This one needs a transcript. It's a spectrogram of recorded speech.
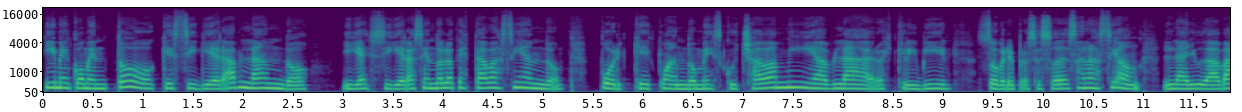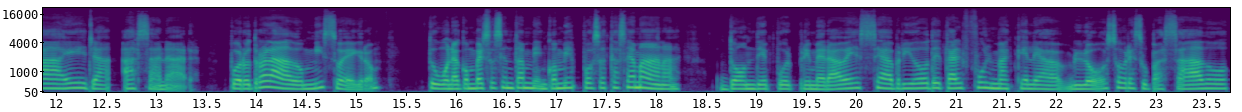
Y me comentó que siguiera hablando y siguiera haciendo lo que estaba haciendo, porque cuando me escuchaba a mí hablar o escribir sobre el proceso de sanación, le ayudaba a ella a sanar. Por otro lado, mi suegro tuvo una conversación también con mi esposa esta semana, donde por primera vez se abrió de tal forma que le habló sobre su pasado,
